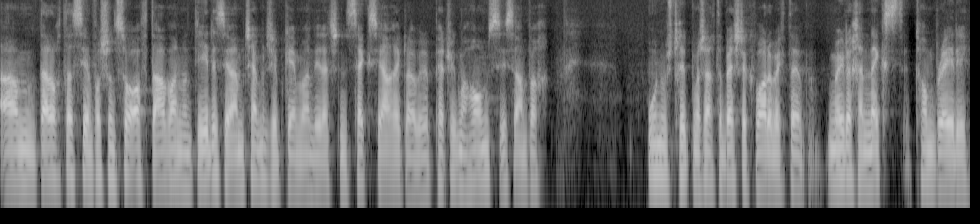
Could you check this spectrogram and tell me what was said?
ähm, dadurch, dass sie einfach schon so oft da waren und jedes Jahr im Championship-Game waren, die letzten sechs Jahre, glaube ich. Patrick Mahomes ist einfach unumstritten wahrscheinlich der beste Quarterback, der mögliche Next Tom Brady.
